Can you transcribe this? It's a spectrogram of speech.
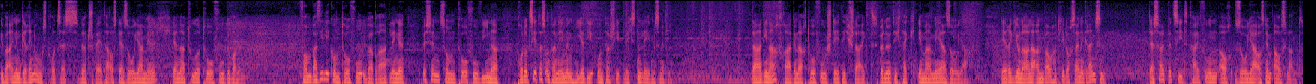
Über einen Gerinnungsprozess wird später aus der Sojamilch der Natur-Tofu gewonnen. Vom Basilikum-Tofu über Bratlinge bis hin zum Tofu Wiener produziert das Unternehmen hier die unterschiedlichsten Lebensmittel. Da die Nachfrage nach Tofu stetig steigt, benötigt Heck immer mehr Soja. Der regionale Anbau hat jedoch seine Grenzen. Deshalb bezieht Taifun auch Soja aus dem Ausland.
